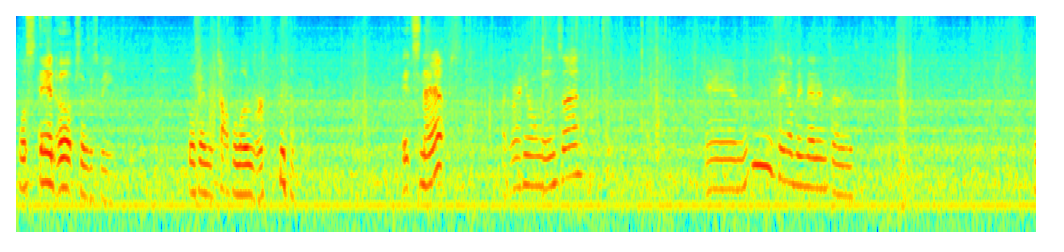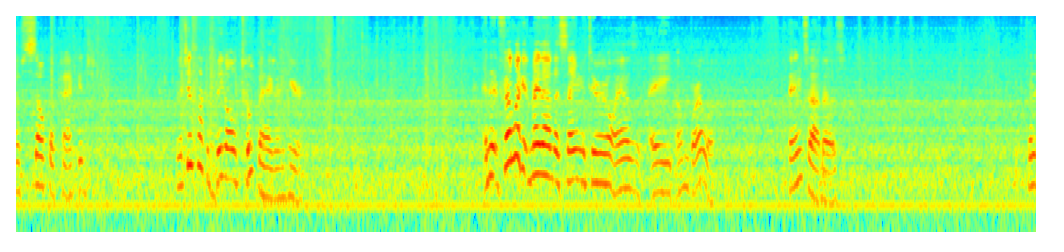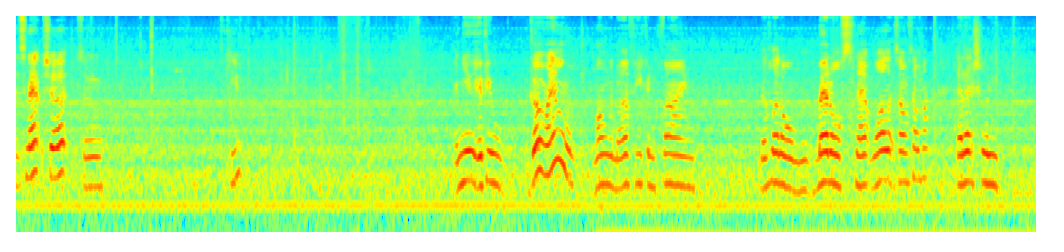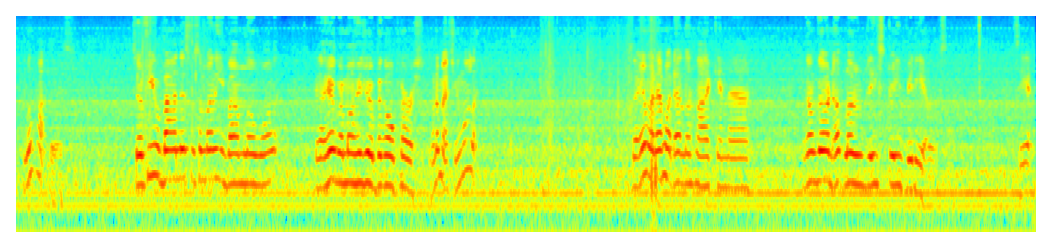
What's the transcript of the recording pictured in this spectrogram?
well, stand up, so to speak. Of they will topple over. It snaps, like right here on the inside. And ooh, see how big that inside is. The Selka package. And it's just like a big old tote bag in here. And it felt like it made out of the same material as a umbrella. The inside does. But it snaps shut, so it's cute. And you, if you go around long enough, you can find those little metal snap wallets I was talking about that actually look like this. So if you were buying this for somebody, you buy them a little wallet. You're like, here, Grandma, here's your big old purse with a matching wallet. So anyway, that's what that looks like, and uh, I'm gonna go and upload these three videos. See ya.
